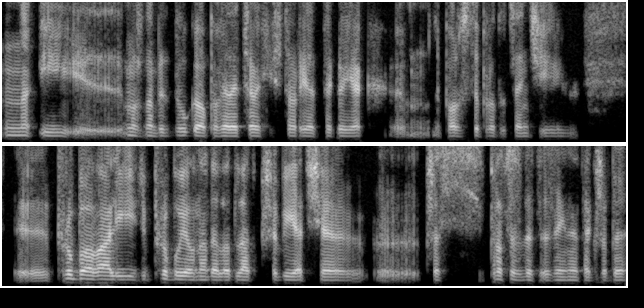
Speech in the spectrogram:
No i można by długo opowiadać całą historię tego, jak polscy producenci y, próbowali, próbują nadal od lat przebijać się y, przez proces decyzyjny, tak żeby,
